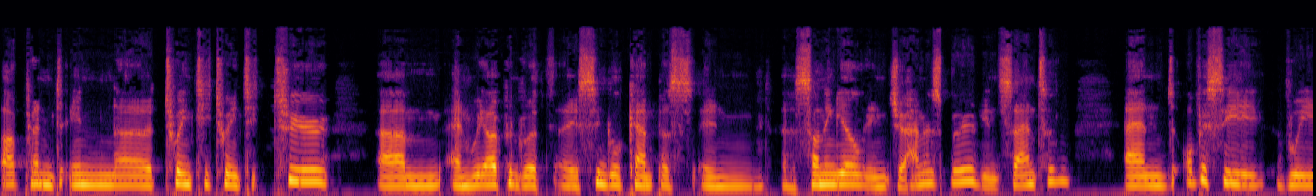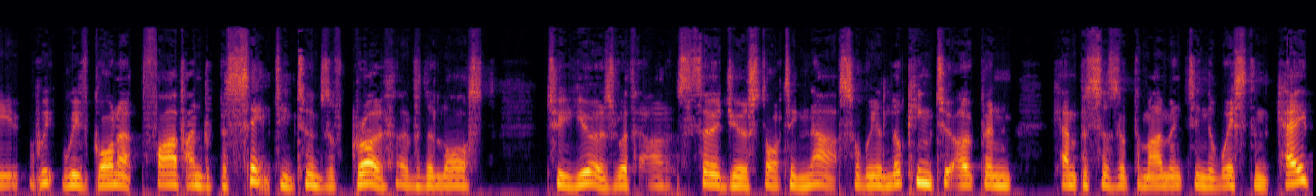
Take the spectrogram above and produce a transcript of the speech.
Opened in uh, 2022 um, and we opened with a single campus in uh, Sunninghill in Johannesburg, in Sandton. And obviously, we, we, have gone up 500% in terms of growth over the last two years, with our third year starting now. So we're looking to open campuses at the moment in the Western Cape,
